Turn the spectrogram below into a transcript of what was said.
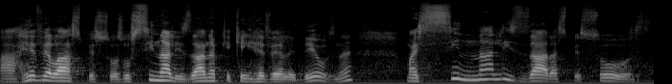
a revelar às pessoas, ou sinalizar, né, porque quem revela é Deus, né, mas sinalizar às pessoas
